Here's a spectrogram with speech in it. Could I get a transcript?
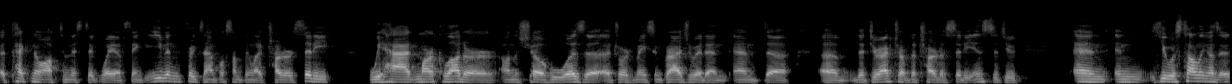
a techno optimistic way of thinking. Even for example, something like Charter City, we had Mark Lutter on the show, who was a, a George Mason graduate and and uh, um, the director of the Charter City Institute, and and he was telling us uh,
